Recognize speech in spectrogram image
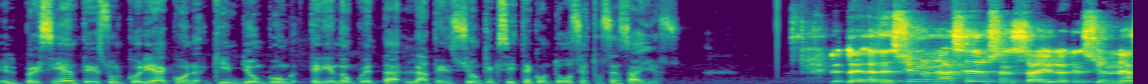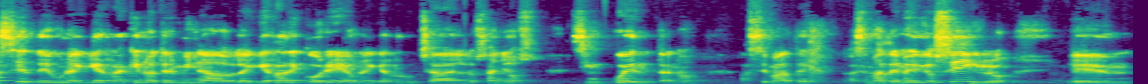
el presidente de Sur Corea con Kim Jong-un, teniendo en cuenta la tensión que existe con todos estos ensayos? La, tensión no nace de los ensayos, la tensión nace de una guerra que no ha terminado. La guerra de Corea, una guerra luchada en los años 50, ¿no? hace, más de, hace más de medio siglo. Eh,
